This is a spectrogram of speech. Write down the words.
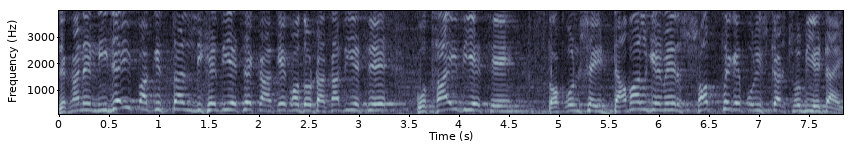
যেখানে নিজেই পাকিস্তান লিখে দিয়েছে কাকে কত টাকা দিয়েছে, কোথায় দিয়েছে, তখন সেই ডাবল গেমের সব থেকে পরিষ্কার ছবি এটাই।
